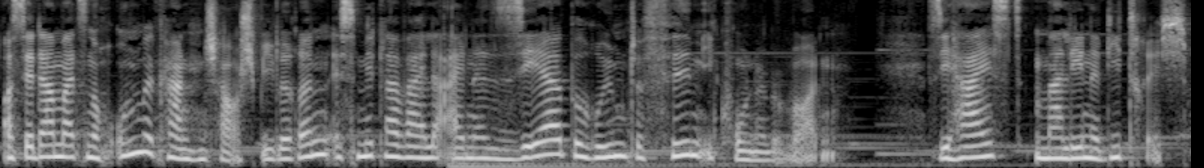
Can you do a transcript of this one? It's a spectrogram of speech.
Aus der damals noch unbekannten Schauspielerin ist mittlerweile eine sehr berühmte Filmikone geworden. Sie heißt Marlene Dietrich.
